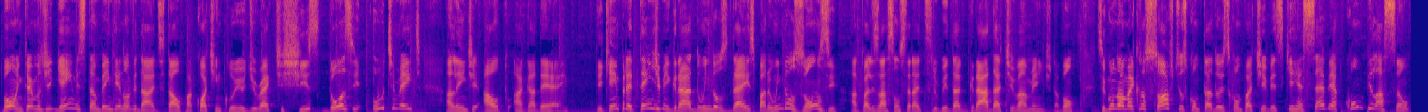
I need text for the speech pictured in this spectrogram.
Bom, em termos de games também tem novidades, tá? O pacote inclui o DirectX 12 Ultimate, além de Auto HDR. E quem pretende migrar do Windows 10 para o Windows 11, a atualização será distribuída gradativamente, tá bom? Segundo a Microsoft, os computadores compatíveis que recebem a compilação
